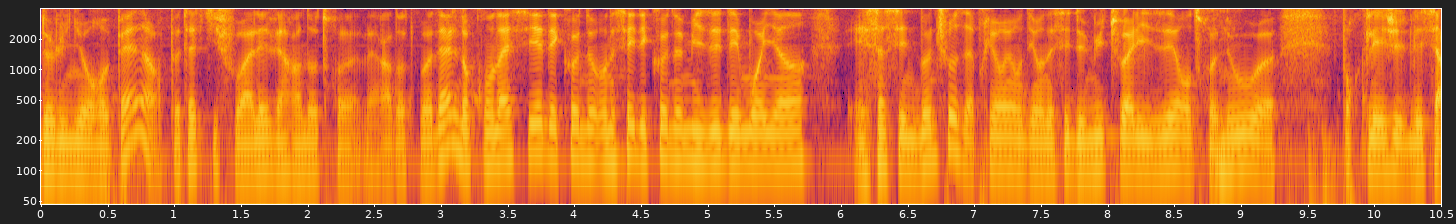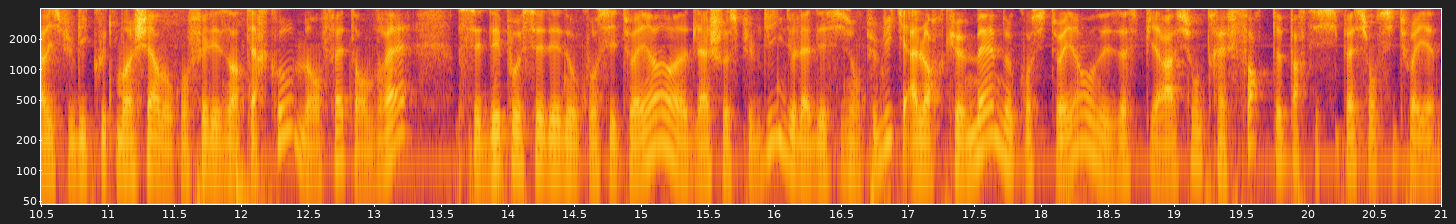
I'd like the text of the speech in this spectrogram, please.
de l'Union Européenne, alors peut-être qu'il faut aller vers un autre, vers un autre modèle. Donc on a essayé on essaye d'économiser des moyens, et ça c'est une bonne chose, a priori on dit on essaie de mutualiser entre nous euh, pour que les, les services publics coûtent moins cher, donc on fait les intercos, mais en fait, en vrai, c'est déposséder nos concitoyens euh, de la chose publique, de la décision publique, alors que même nos concitoyens ont des aspirations très fortes de participation citoyenne.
